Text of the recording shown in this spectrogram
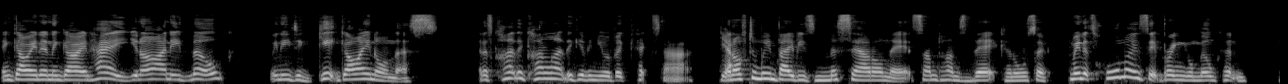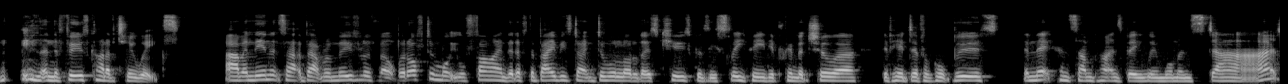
and going in and going, hey, you know, I need milk. We need to get going on this. And it's kind of, kind of like they're giving you a big kickstart. Yep. And often when babies miss out on that, sometimes that can also, I mean, it's hormones that bring your milk in in the first kind of two weeks. Um, and then it's about removal of milk. But often what you'll find that if the babies don't do a lot of those cues because they're sleepy, they're premature, they've had difficult births, then that can sometimes be when women start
